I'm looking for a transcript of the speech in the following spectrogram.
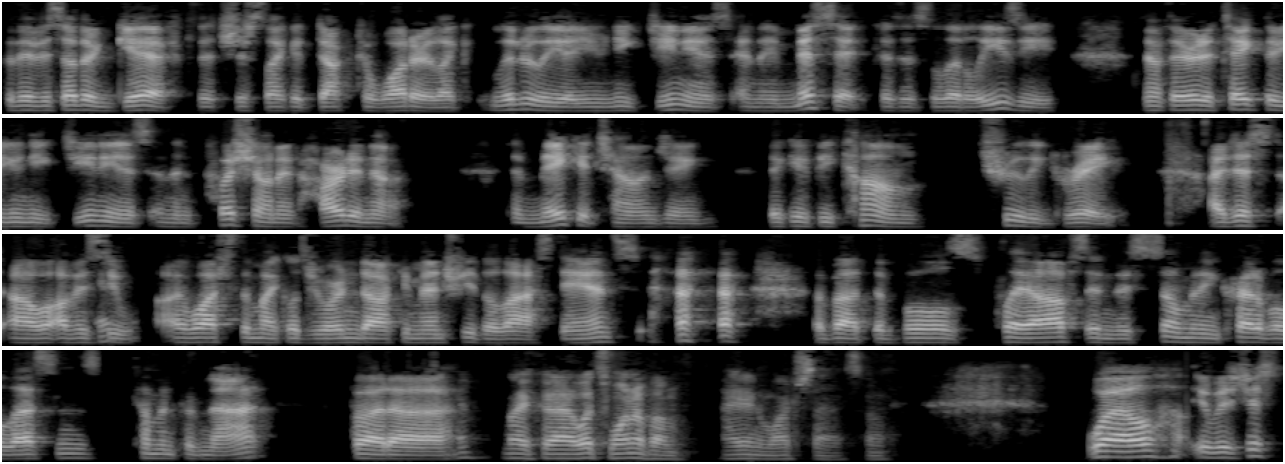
But they have this other gift that's just like a duck to water, like literally a unique genius and they miss it because it's a little easy. Now, if they were to take their unique genius and then push on it hard enough and make it challenging, they could become truly great. I just uh, obviously I watched the Michael Jordan documentary, The Last Dance, about the Bulls playoffs, and there's so many incredible lessons coming from that. But uh, like, uh, what's one of them? I didn't watch that. So, well, it was just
